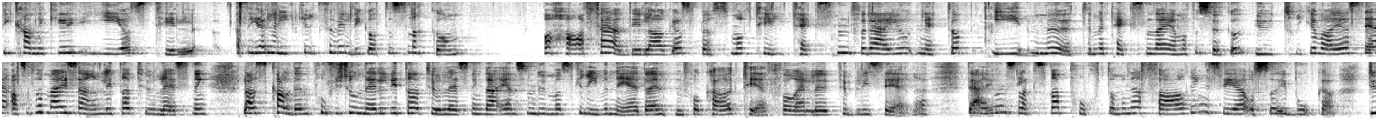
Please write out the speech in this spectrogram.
vi kan ikke gi oss til altså Jeg liker ikke så veldig godt å snakke om å ha ferdiglaga spørsmål til teksten, for det er jo nettopp i møte med teksten der jeg må forsøke å uttrykke hva jeg ser. Altså For meg så er en litteraturlesning La oss kalle det en profesjonell litteraturlesning. Er en som du må skrive ned og enten få karakter for eller publisere. Det er jo en slags rapport om en erfaring, sier jeg også i boka. Du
